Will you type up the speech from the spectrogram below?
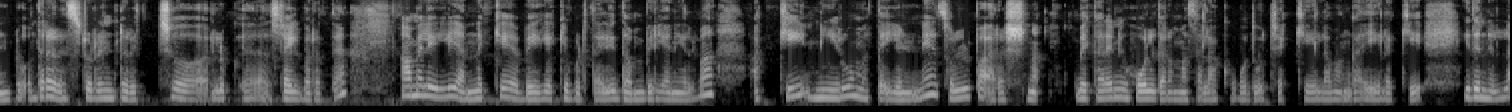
ಎಂಟು, ಒಂಥರ ರೆಸ್ಟೋರೆಂಟ್ ರಿಚ್ ಲುಕ್ ಸ್ಟೈಲ್ ಬರುತ್ತೆ. ಆಮೇಲೆ ಇಲ್ಲಿ ಅನ್ನಕ್ಕೆ ಬೇಗಕ್ಕೆ ಬಿಡ್ತಾಯಿದ್ವಿ ದಮ್ ಬಿರಿಯಾನಿ ಅಲ್ವಾ? ಅಕ್ಕಿ ನೀರು ಮತ್ತು ಎಣ್ಣೆ ಸ್ವಲ್ಪ ಅರಶಿನ. ಬೇಕಾದ್ರೆ ನೀವು ಹೋಲ್ ಗರಂ ಮಸಾಲ ಹಾಕ್ಕೋಬೋದು, ಚಕ್ಕೆ, ಲವಂಗ, ಏಲಕ್ಕಿ ಇದನ್ನೆಲ್ಲ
